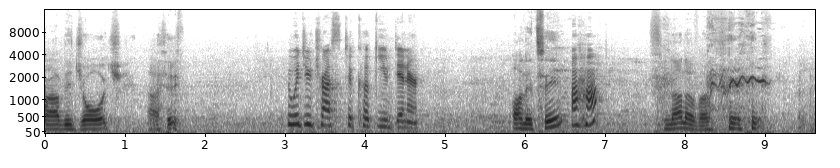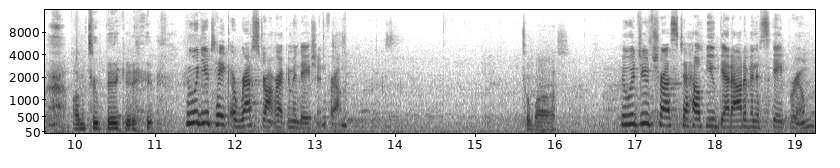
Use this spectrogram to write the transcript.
probably George. Who would you trust to cook you dinner? On the team, Uh huh. none of them. I'm too picky. Who would you take a restaurant recommendation from? Tobias. Who would you trust to help you get out of an escape room?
